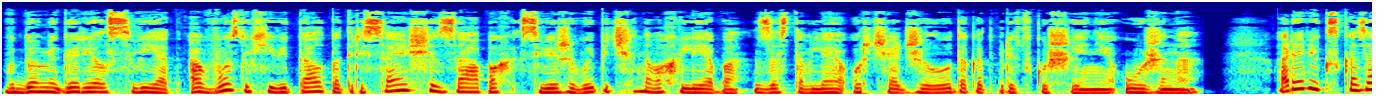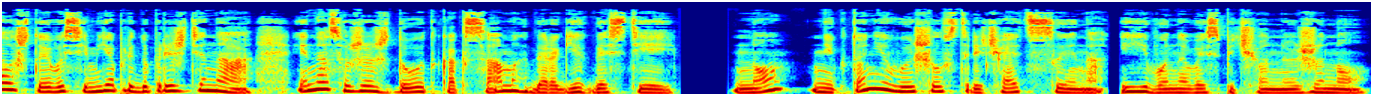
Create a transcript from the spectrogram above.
В доме горел свет, а в воздухе витал потрясающий запах свежевыпеченного хлеба, заставляя урчать желудок от предвкушения ужина. Аревик сказал, что его семья предупреждена, и нас уже ждут как самых дорогих гостей. Но никто не вышел встречать сына и его новоиспеченную жену.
